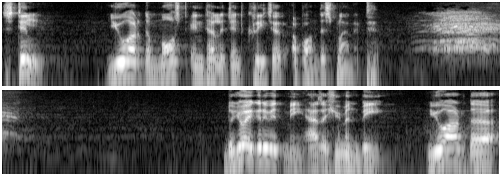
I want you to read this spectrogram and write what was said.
still you are the most intelligent creature upon this planet. Do you agree with me as a human being? You are the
